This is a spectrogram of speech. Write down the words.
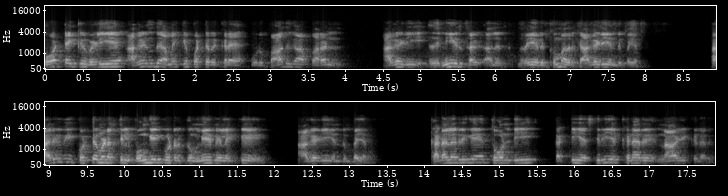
கோட்டைக்கு வெளியே அகழ்ந்து அமைக்கப்பட்டிருக்கிற ஒரு பாதுகாப்பரண் அகழி அது நீர் த- அது நிறைய இருக்கும் அதற்கு அகழி என்று பெயர். அருவி கொட்டுமிடத்தில் பொங்கிக் கொண்டிருக்கும் நீர்நிலைக்கு அகழி என்றும் பெயர். கடலருகே தோண்டி கட்டிய சிறிய கிணறு நாழி கிணறு.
